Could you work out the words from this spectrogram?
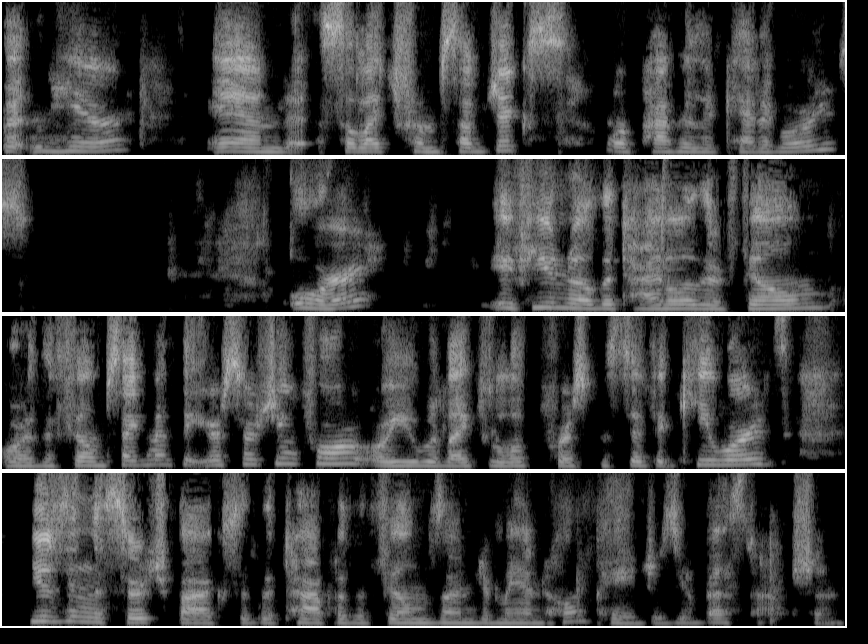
button here and select from subjects or popular categories. Or if you know the title of the film or the film segment that you're searching for, or you would like to look for specific keywords, using the search box at the top of the Films on Demand homepage is your best option.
